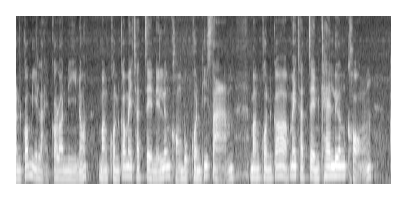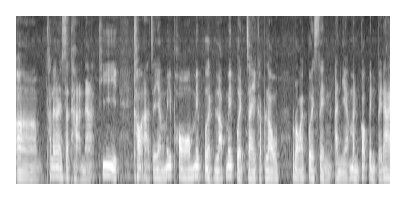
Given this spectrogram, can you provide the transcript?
มันก็มีหลายกรณีเนาะบางคนก็ไม่ชัดเจนในเรื่องของบุคคลที่ 3 บางคนก็ไม่ชัดเจนแค่เรื่องของ เขาเรียกอะไรสถานะที่เขาอาจจะยังไม่พร้อมไม่เปิดรับไม่เปิดใจกับเราร้อยเปอร์เซ็นต์อันเนี้ยมันก็เป็นไปได้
